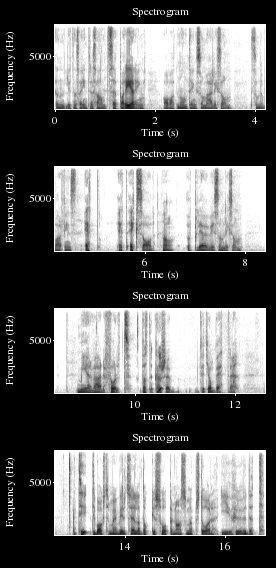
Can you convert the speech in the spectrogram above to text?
en liten så intressant separering av att någonting som är liksom, som det bara finns ett, ett ex av, ja. upplever vi som liksom mer värdefullt. Fast och kanske, vet jag, bättre. Till, tillbaks till de här virtuella dokusåporna som uppstår i huvudet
